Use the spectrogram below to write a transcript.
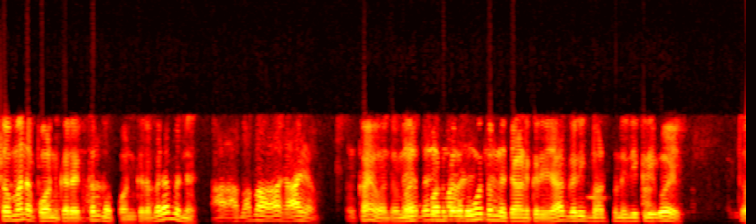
તો મને ફોન કરે તમને ફોન કરે બરાબર ને? હા હા બાબા હા હા કાંઈ વાંધો મને ફોન કરે હું તમને જાણ કરીશ. હા ગરીબ માણસોની દીકરી હોય તો.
